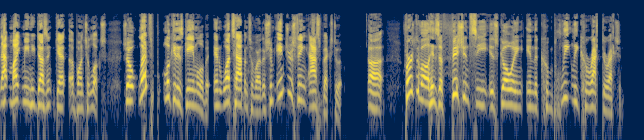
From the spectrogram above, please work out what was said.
that might mean he doesn't get a bunch of looks. So let's look at his game a little bit and what's happened so far. There's some interesting aspects to it. Uh, first of all, his efficiency is going in the completely correct direction.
